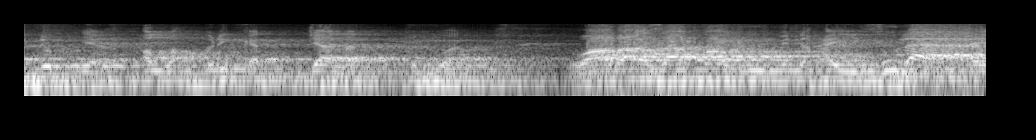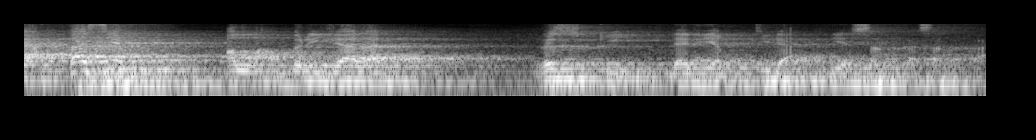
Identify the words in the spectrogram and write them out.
hidupnya Allah berikan jalan keluar. Wa razaqahu min haitsu la yahtasib. Allah beri jalan rezeki dari yang tidak dia sangka-sangka.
